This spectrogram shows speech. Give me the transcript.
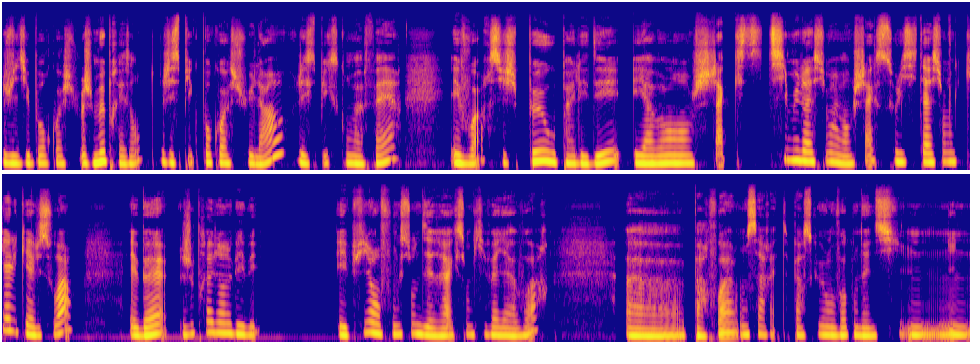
Je lui dis pourquoi je, me présente, j'explique pourquoi je suis là, j'explique ce qu'on va faire et voir si je peux ou pas l'aider. Et avant chaque stimulation, avant chaque sollicitation, quelle qu'elle soit, eh ben, je préviens le bébé. Et puis en fonction des réactions qu'il va y avoir, euh, parfois on s'arrête parce qu'on voit qu'on a une,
